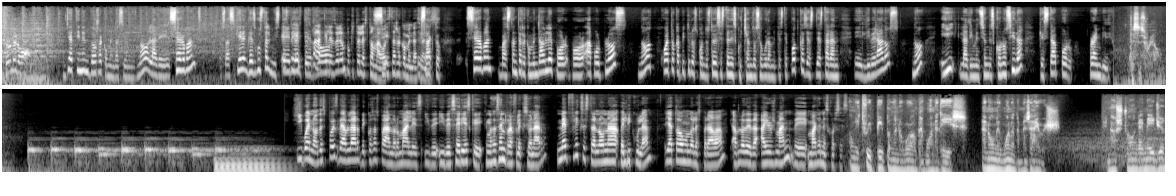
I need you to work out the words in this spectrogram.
Turn it off. Ya tienen dos recomendaciones, ¿no? La de Servant, o sea, si quieren, les gusta el misterio, Este, este el es terror. para que les duele un poquito el estómago, Sí, estas recomendaciones. Exacto. Servant, bastante recomendable por, por Apple Plus. ¿No? Cuatro capítulos cuando ustedes estén escuchando seguramente este podcast ya, ya estarán eh, liberados, ¿no? Y La Dimensión Desconocida que está por Prime Video. This is real. Y bueno, después de hablar de cosas paranormales y de, y de series que, que nos hacen reflexionar, Netflix estrenó una película, ya todo el mundo la esperaba. Hablo de The Irishman de Martin Scorsese. Only three people in the world have one of these, and only one of them is Irish. You know how strong I made you?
